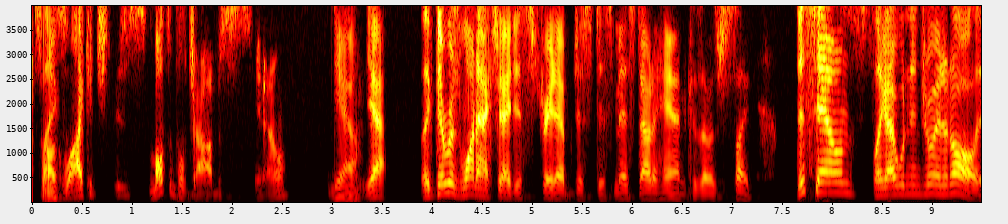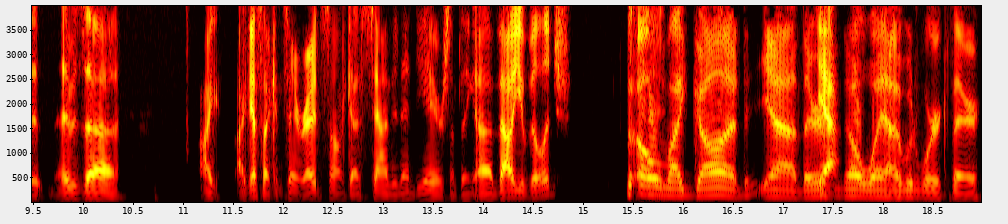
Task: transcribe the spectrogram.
It's like, well, I could choose multiple jobs, you know. Yeah. Yeah. Like there was one actually I just straight up just dismissed out of hand because I was just like, this sounds like I wouldn't enjoy it at all. It it was uh, I I guess I can say it, right. It's not like I signed an NDA or something. Uh, Value Village. Oh my god. Yeah, there's Yeah. no way I would work there.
